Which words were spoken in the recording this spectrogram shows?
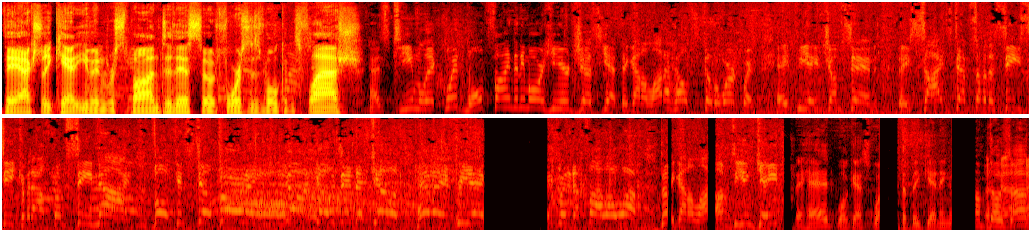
They actually can't even respond to this, so it forces Vulcan's flash. Ahead. Well, guess what? At the beginning, pump those up.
